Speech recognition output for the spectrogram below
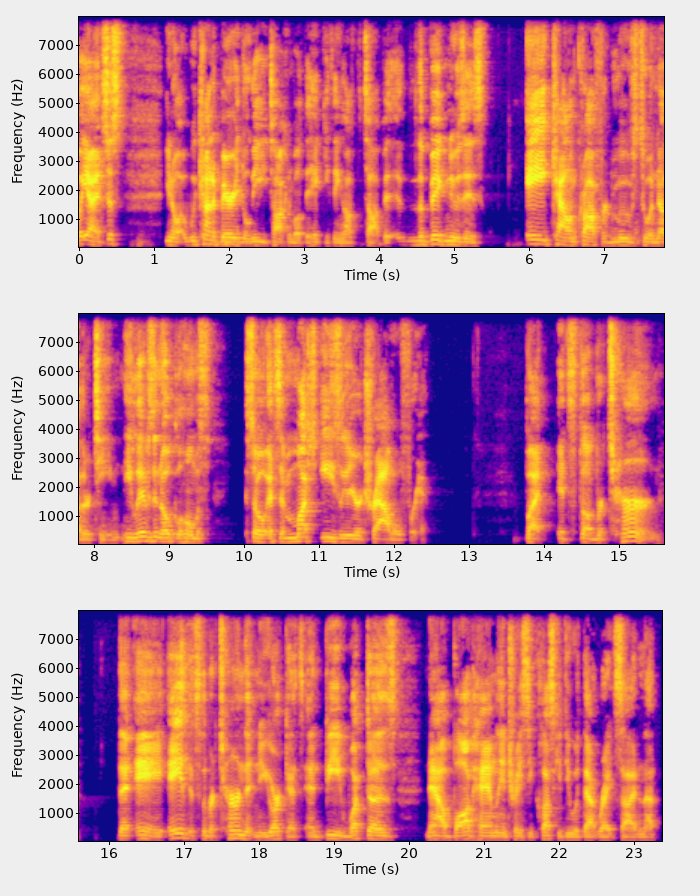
But yeah, it's just you know we kind of buried the lead talking about the Hickey thing off the top. It- the big news is a Callum Crawford moves to another team. He lives in Oklahoma, so it's a much easier travel for him. But it's the return that a a it's the return that New York gets, and b what does now Bob Hamley and Tracy Kelusky do with that right side and that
